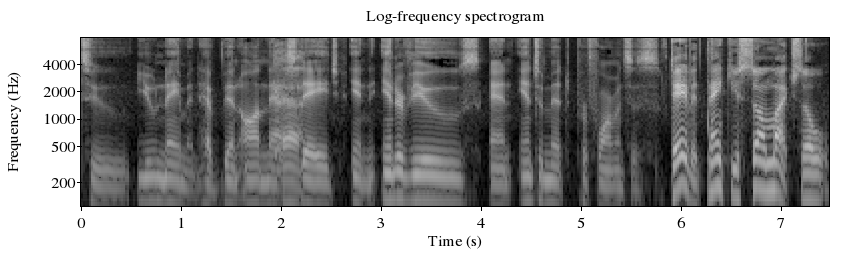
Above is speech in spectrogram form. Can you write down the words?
to you name it have been on that Yeah. stage in interviews and intimate performances. David, thank you so much. So,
